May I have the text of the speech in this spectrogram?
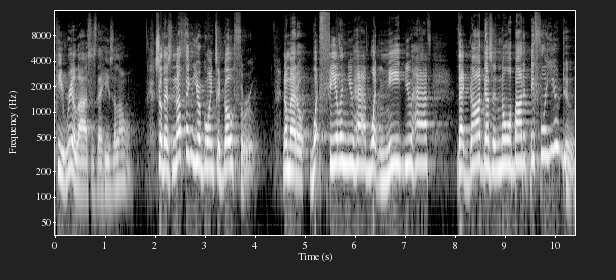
he realizes that he's alone. So there's nothing you're going to go through, no matter what feeling you have, what need you have, that God doesn't know about it before you do.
